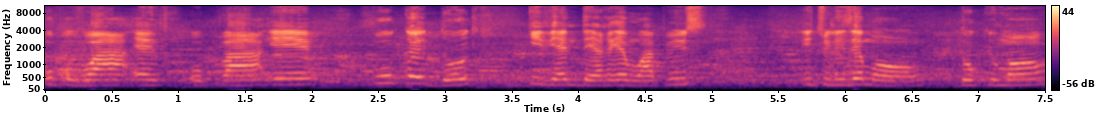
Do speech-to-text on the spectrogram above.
pour pouvoir être au pas et pour que d'autres qui viennent derrière moi puissent utiliser mon document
